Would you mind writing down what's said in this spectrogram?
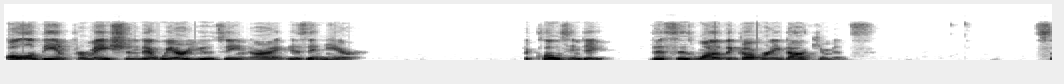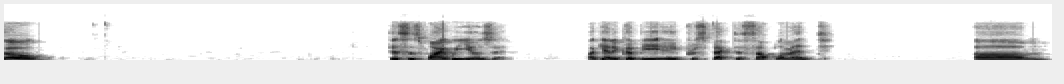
all of the information that we are using, all right, is in here the closing date. This is one of the governing documents. So this is why we use it. Again, it could be a prospectus supplement. Um,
